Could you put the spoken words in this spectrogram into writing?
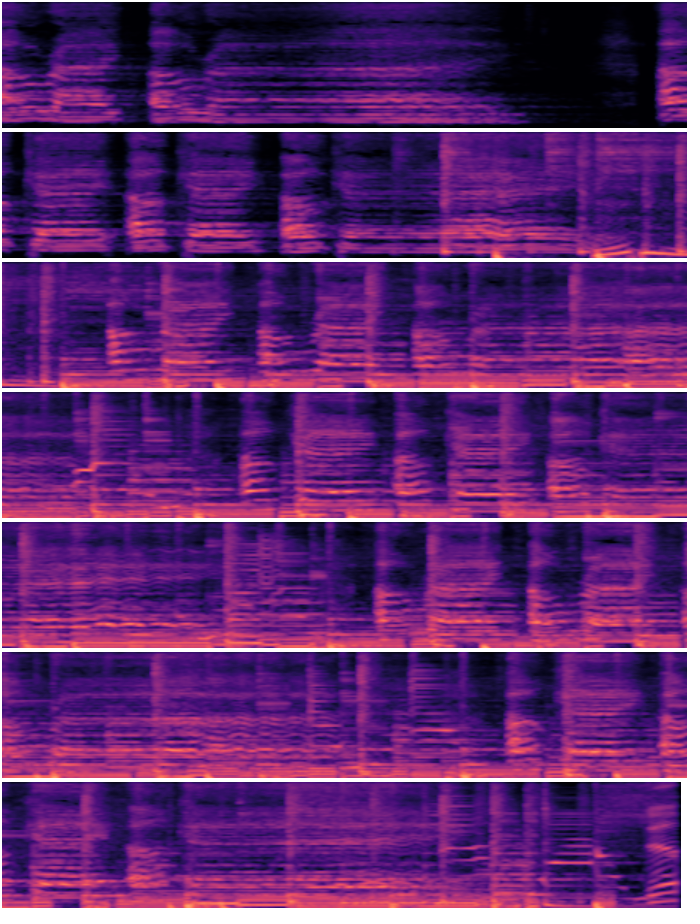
right, all right, all right. Okay.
